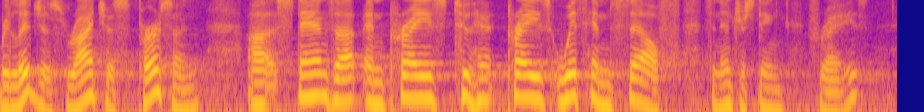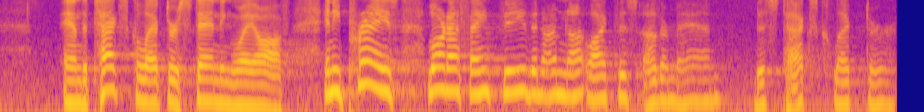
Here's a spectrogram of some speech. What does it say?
religious, righteous person, uh, stands up and prays, to him, prays with himself. It's an interesting phrase and the tax collector is standing way off. And he prays, Lord, I thank thee that I'm not like this other man, this tax collector.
